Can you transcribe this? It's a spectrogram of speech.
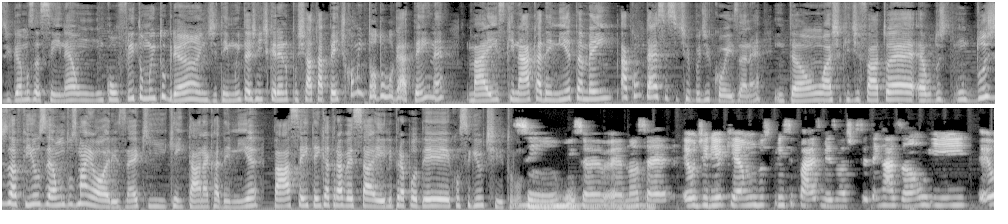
digamos assim, né, um, um, conflito muito grande, tem muita gente querendo puxar tapete, como em todo lugar tem, né? Mas que na academia também acontece esse tipo de coisa, né? Então, acho que de fato é, é um, dos, um, dos, desafios, é um dos maiores, né? Que quem tá na academia passa e tem que atravessar ele para poder conseguir o título. Sim, isso é, é, Nossa, é, eu diria que é um dos principais mesmo. Acho que você tem razão. E eu,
